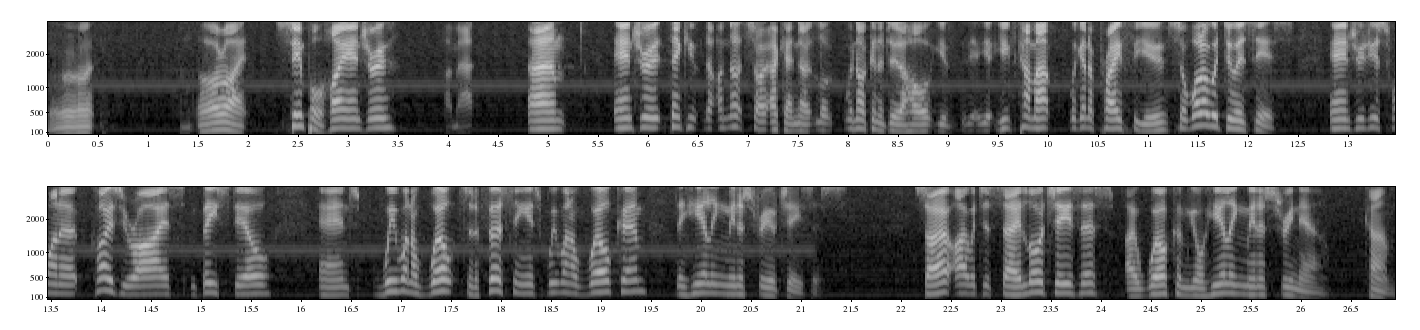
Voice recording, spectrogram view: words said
All right. All right. Simple. Hi, Andrew. Hi, Matt. Um, Andrew, thank you. No, no, sorry. Okay, no, look, we're not going to do the whole. You've, you've come up. We're going to pray for you. So, what I would do is this Andrew, you just want to close your eyes, and be still, and we want to welcome. So the first thing is we want to welcome the healing ministry of Jesus. So I would just say, Lord Jesus, I welcome your healing ministry now. Come.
